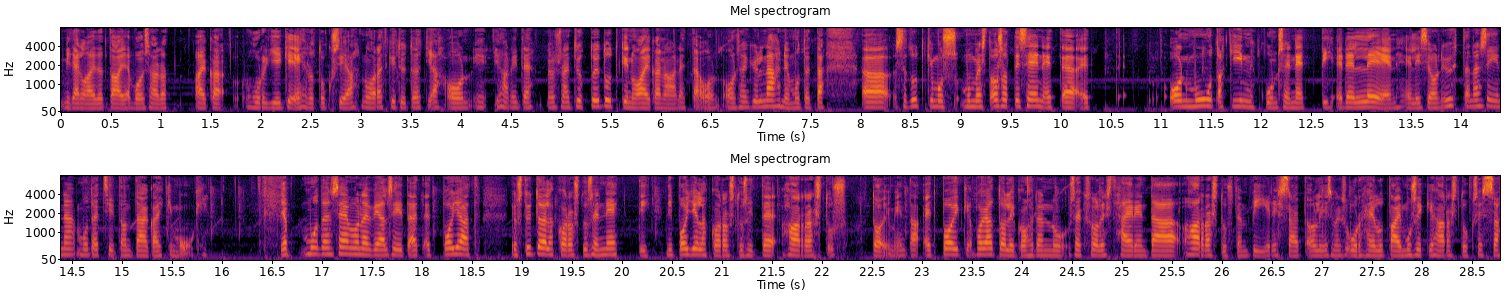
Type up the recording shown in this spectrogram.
mitä laitetaan ja voi saada aika hurjiakin ehdotuksia, nuoretkin tytöt, ja on ihan itse myös näitä juttuja tutkinut aikanaan, että on, on sen kyllä nähnyt, mutta että, se tutkimus mun mielestä osoitti sen, että, että on muutakin kuin se netti edelleen, eli se on yhtenä siinä, mutta sitten on tämä kaikki muukin. Ja muuten semmoinen vielä siitä, että, että pojat, jos tytöillä korostui se netti, niin pojilla korostui sitten harrastustoiminta. Että poik- pojat oli kohdannut seksuaalista häirintää harrastusten piirissä, että oli esimerkiksi urheilu- tai musiikkiharrastuksissa,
